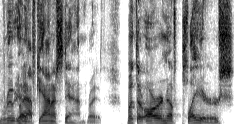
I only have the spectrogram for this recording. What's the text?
root in Afghanistan. Right. But there are enough players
